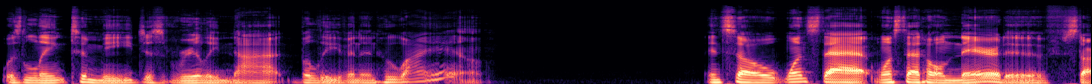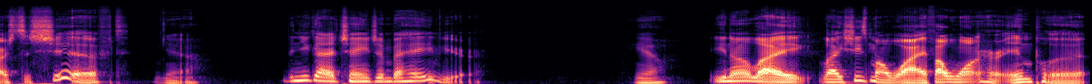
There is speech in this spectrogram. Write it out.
was linked to me just really not believing in who I am. And so once that once that whole narrative starts to shift, Yeah. then you got to change in behavior. Yeah. You know, like like she's my wife. I want her input,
